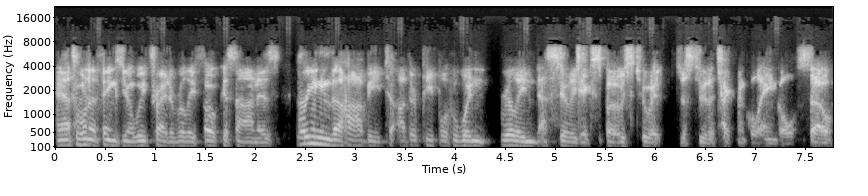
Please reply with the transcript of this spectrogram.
and that's one of the things you know we try to really focus on is bringing the hobby to other people who wouldn't really necessarily be exposed to it just through the technical angle. So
